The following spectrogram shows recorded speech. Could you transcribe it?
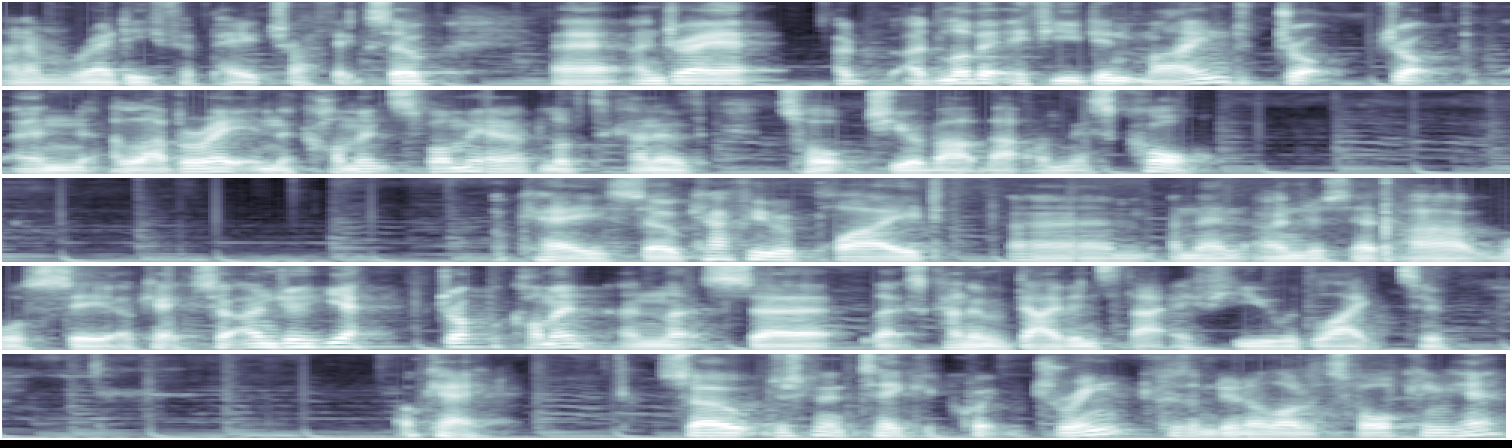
and I'm ready for paid traffic. So, uh, Andrea, I'd, I'd, love it if you didn't mind. Drop, drop, and elaborate in the comments for me. And I'd love to kind of talk to you about that on this call. Okay, so Kathy replied, um, and then Andrew said, ah, "We'll see." Okay, so Andrew, yeah, drop a comment and let's uh, let's kind of dive into that if you would like to. Okay, so just going to take a quick drink because I'm doing a lot of talking here.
